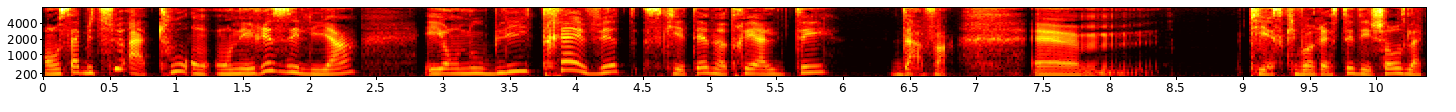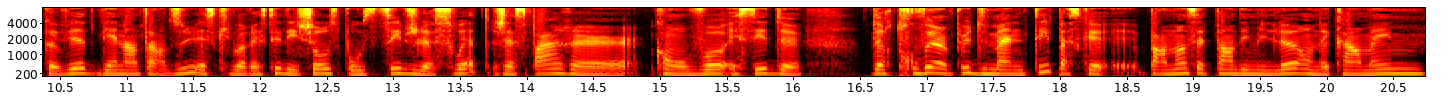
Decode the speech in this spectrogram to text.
On s'habitue à tout, on, est résilient et on oublie très vite ce qui était notre réalité d'avant. Euh, est-ce qu'il va rester des choses la COVID, bien entendu? Est-ce qu'il va rester des choses positives? Je le souhaite. J'espère euh, qu'on va essayer de, de retrouver un peu d'humanité parce que euh, pendant cette pandémie-là, on a quand même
